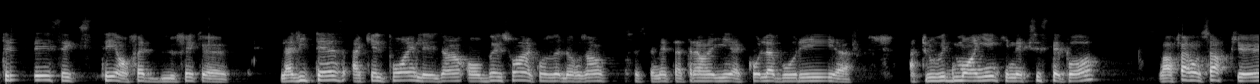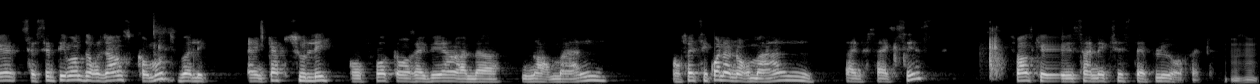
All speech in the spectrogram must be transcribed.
très excité, en fait, le fait que la vitesse, à quel point les gens ont besoin, à cause de l'urgence, de se mettre à travailler, à collaborer, à, à trouver des moyens qui n'existaient pas, va faire en sorte que ce sentiment d'urgence, comment tu vas l'encapsuler une fois qu'on revient à la normale? En fait, c'est quoi la normale? Ça, ça existe? Je pense que ça n'existait plus, en fait. Mhm.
